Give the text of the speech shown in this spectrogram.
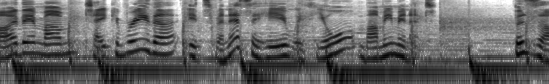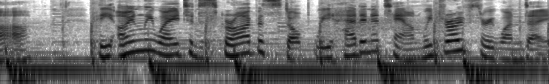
Hi there, Mum. Take a breather. It's Vanessa here with your Mummy Minute. Bizarre. The only way to describe a stop we had in a town we drove through one day.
